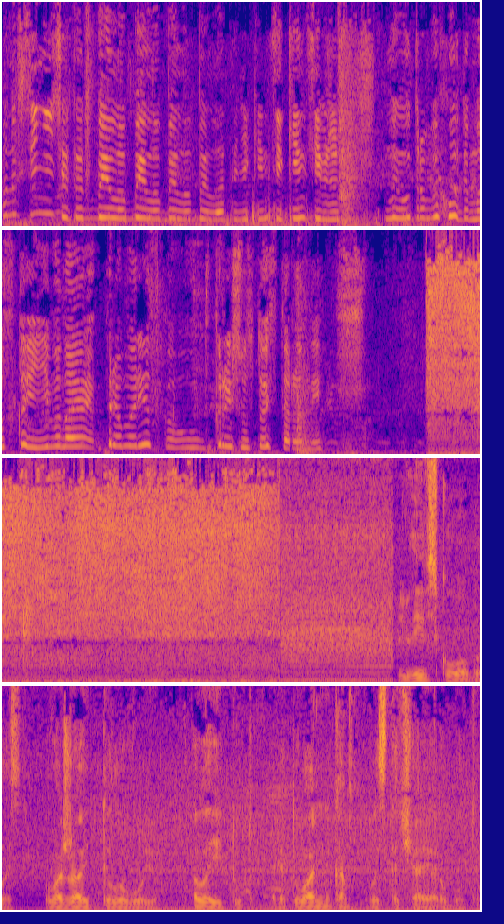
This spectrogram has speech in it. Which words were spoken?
Воно всі ніч тут било, било, било, било. Тоді кінці кінці вже ж ми утром виходимо, стоїть, і вона прямо різко в кришу з тої сторони. Львівську область вважають тиловою, але і тут рятувальникам вистачає роботи.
